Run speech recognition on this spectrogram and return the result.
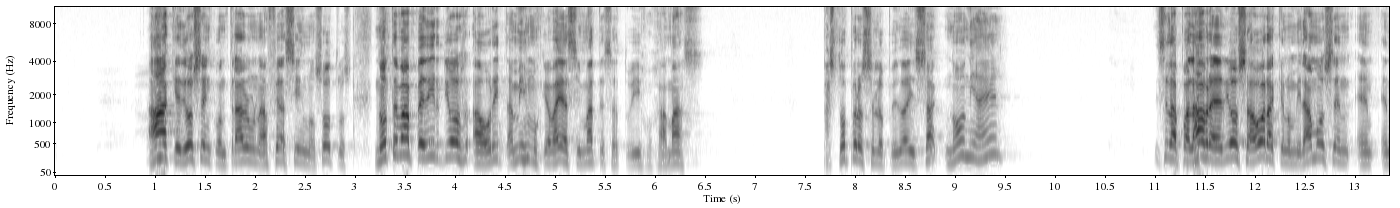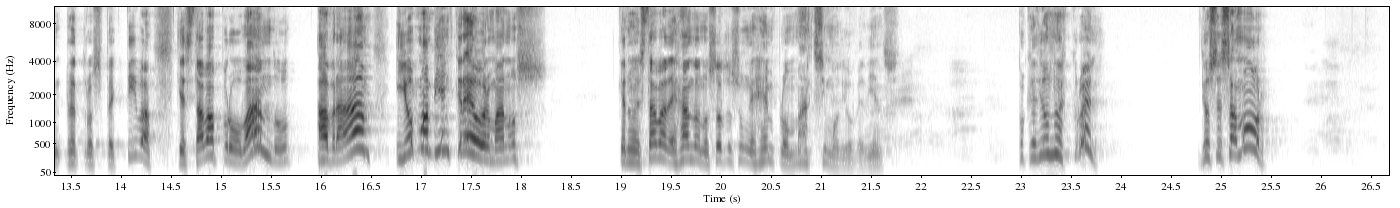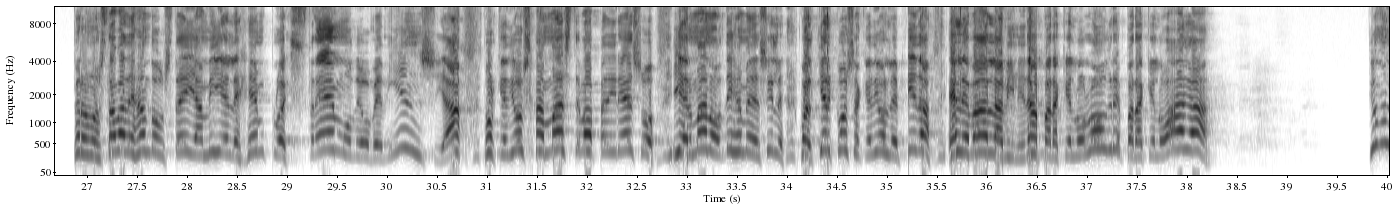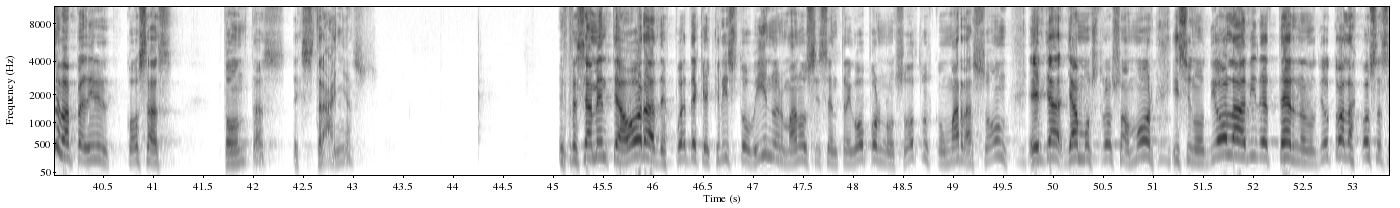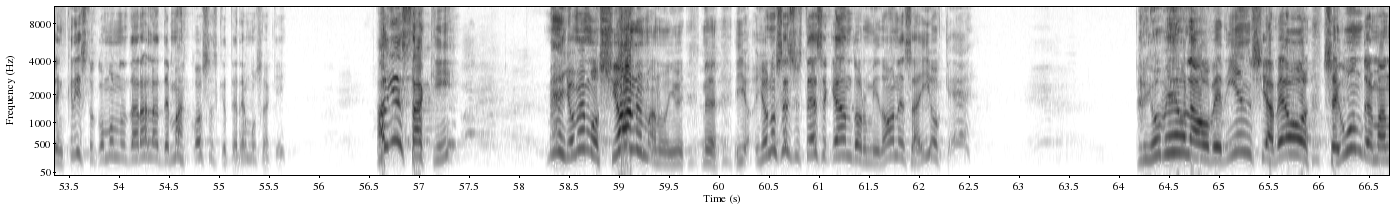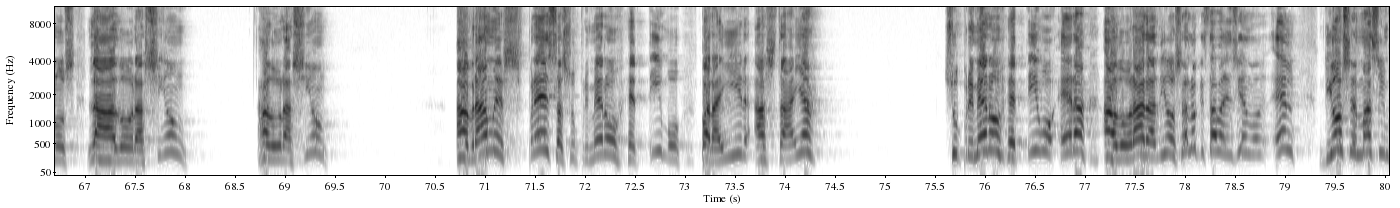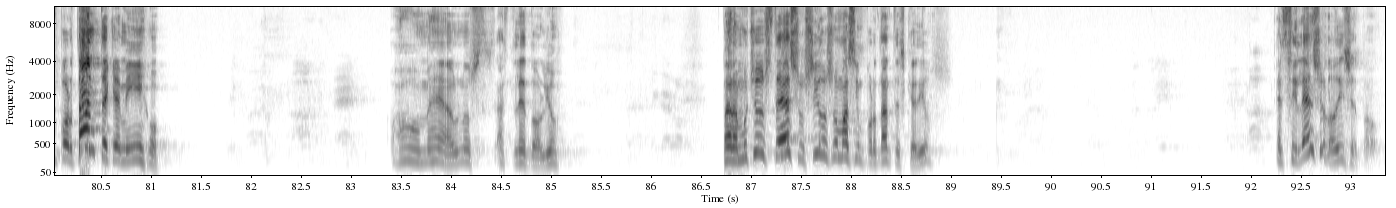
Ah, que Dios encontrara una fe así en nosotros. No te va a pedir Dios ahorita mismo que vayas y mates a tu hijo, jamás. Pastor, pero se lo pidió a Isaac. No, ni a él. Dice la palabra de Dios ahora que lo miramos en, retrospectiva, que estaba probando a Abraham. Y yo más bien creo, hermanos, que nos estaba dejando a nosotros un ejemplo máximo de obediencia. Porque Dios no es cruel. Dios es amor. Pero nos estaba dejando a usted y a mí el ejemplo extremo de obediencia, porque Dios jamás te va a pedir eso. Y hermano, déjeme decirle, cualquier cosa que Dios le pida, Él le va a dar la habilidad para que lo logre, para que lo haga. Dios no le va a pedir cosas tontas, extrañas. Especialmente ahora, después de que Cristo vino, hermanos, y se entregó por nosotros con más razón. Él ya, ya mostró su amor. Y si nos dio la vida eterna, nos dio todas las cosas en Cristo, ¿cómo nos dará las demás cosas que tenemos aquí? ¿Alguien está aquí? yo me emociono, hermano. yo, no sé si ustedes se quedan dormidones ahí o qué. Pero yo veo la obediencia, veo, segundo, hermanos, la adoración. Adoración. Abraham expresa su primer objetivo para ir hasta allá. Su primer objetivo era adorar a Dios. ¿Sabes lo que estaba diciendo él? Dios es más importante que mi hijo. Oh, me, a unos les dolió. Para muchos de ustedes sus hijos son más importantes que Dios. El silencio lo dice todo.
